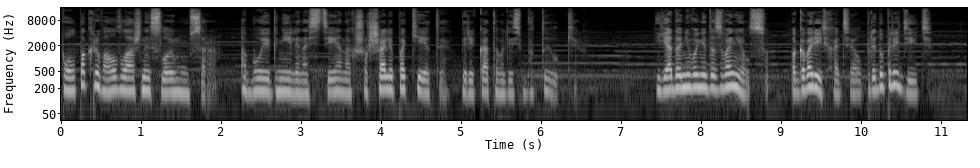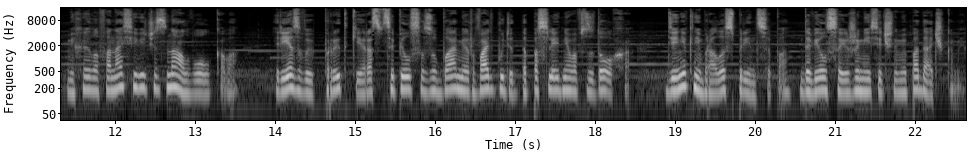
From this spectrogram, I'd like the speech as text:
Пол покрывал влажный слой мусора. Обои гнили на стенах, шуршали пакеты, перекатывались бутылки. Я до него не дозвонился. Поговорить хотел, предупредить. Михаил Афанасьевич знал Волкова — Резвый, прыткий, расцепился зубами, рвать будет до последнего вздоха. Денег не брал из принципа, давился ежемесячными подачками.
